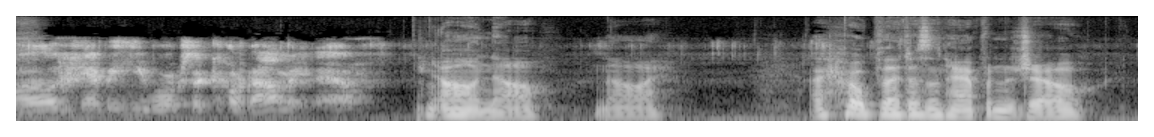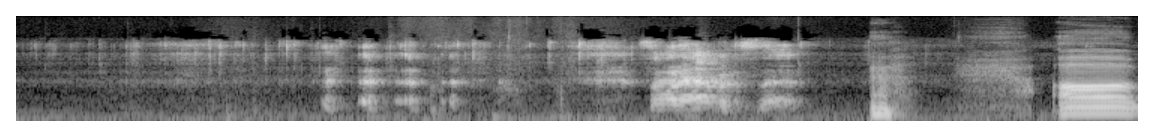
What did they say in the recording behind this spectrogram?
Well, it can't be. He works at Konami now. Oh no, no. I, I hope that doesn't happen to Joe. So what happens then? Uh,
